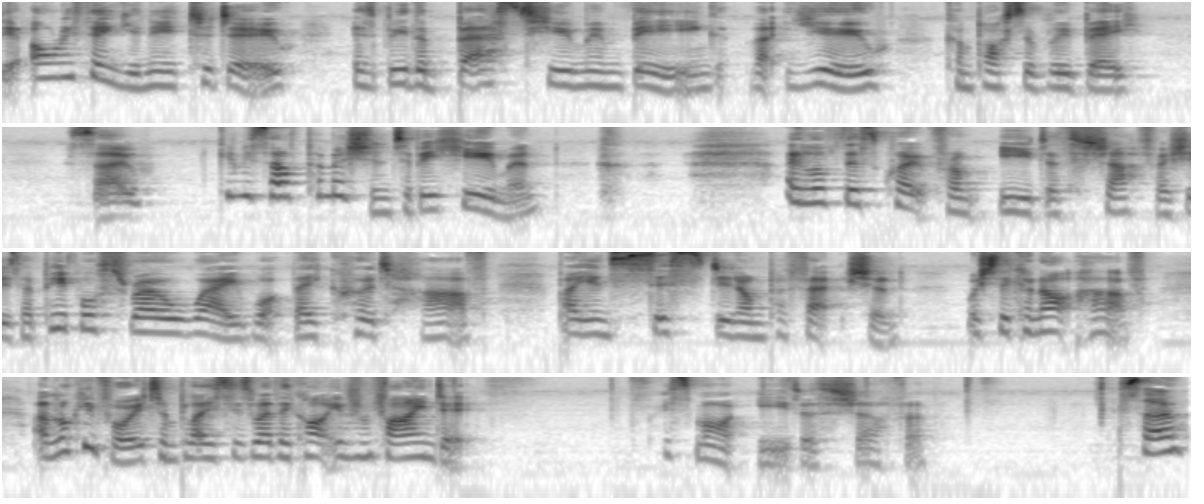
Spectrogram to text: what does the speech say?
The only thing you need to do is be the best human being that you can possibly be. So give yourself permission to be human I love this quote from Edith Schaeffer. She said, People throw away what they could have by insisting on perfection, which they cannot have, and looking for it in places where they can't even find it. Very smart, Edith Schaeffer. So,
